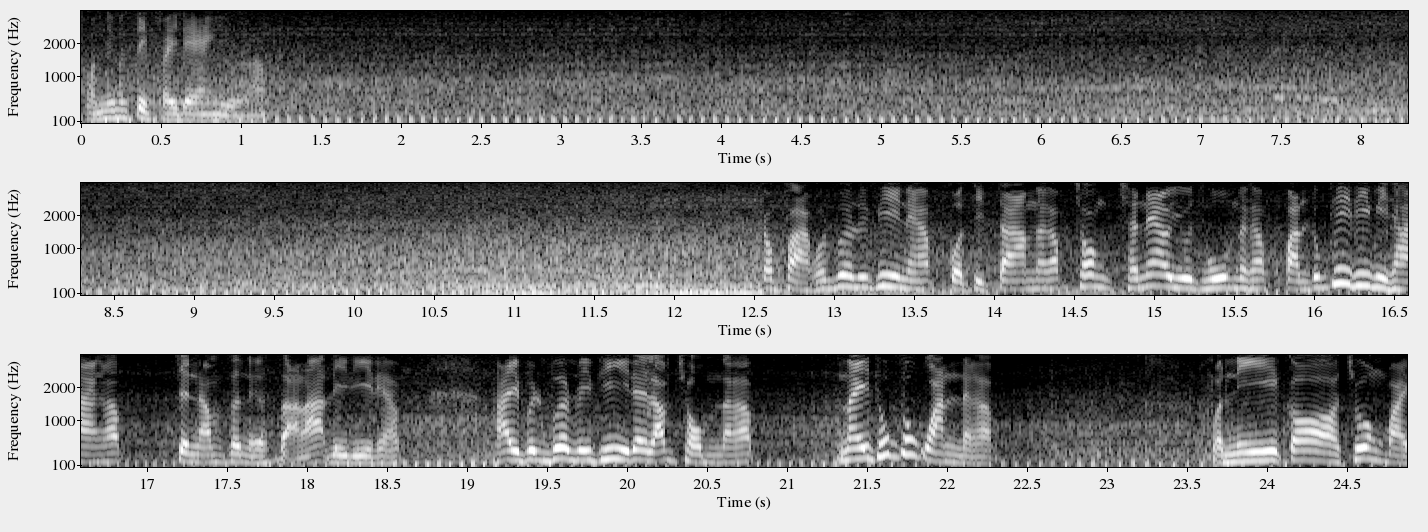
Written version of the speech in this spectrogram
ตอนนี้มันติดไฟแดงอยู่ครับ ฝากเพื่อนๆพี่ๆนะครับ กดติดตามนะครับ ช่องช anel YouTube นะครับ ปั่นทุกที่ที่มีทางครับ จะนำเสนอสาระดีๆนะครับ ให้เพื่อนๆพี่ๆได้รับชมนะครับ ในทุกๆวันนะครับ วันนี้ก็ช่วงบ่าย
